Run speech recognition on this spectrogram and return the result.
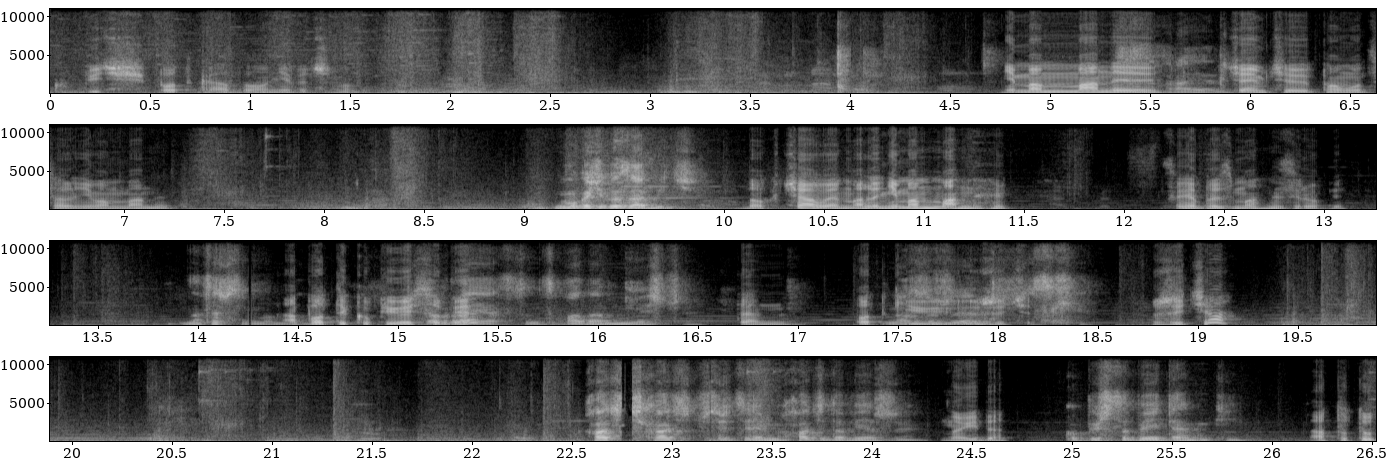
kupić potka, bo nie wytrzymam. Nie mam many! Frajer. Chciałem cię pomóc, ale nie mam many. Mogę ci go zabić. No chciałem, ale nie mam many. Co ja bez many zrobię? No też nie mam. A poty kupiłeś Dobra, sobie? ja stąd spadam jeszcze. Ten... No Potki zużyłem życia. wszystkie. Życia? Chodź, chodź przy tym, chodź do wieży. No idę. Kupisz sobie itemki. A to tu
